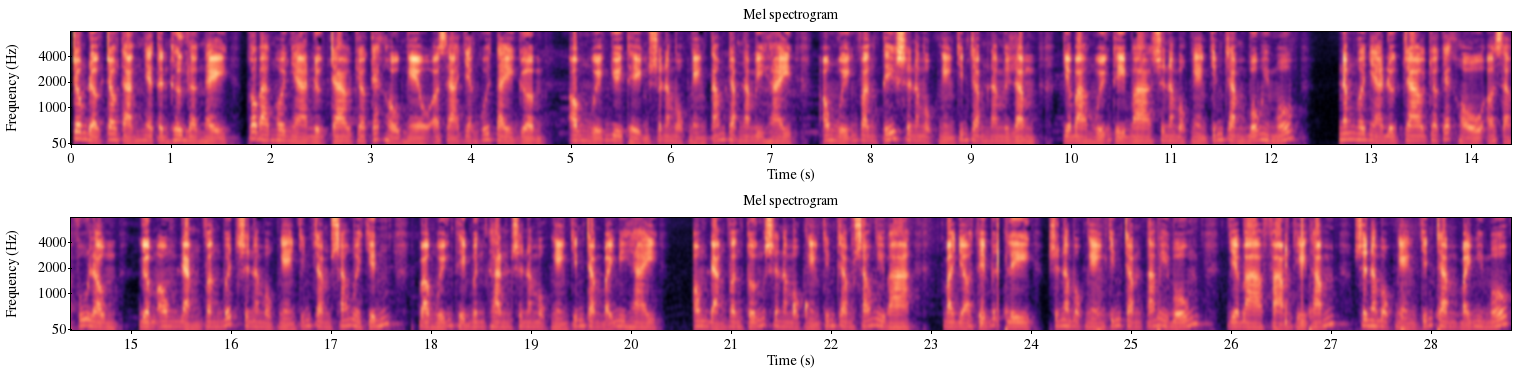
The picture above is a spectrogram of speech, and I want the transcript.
Trong đợt trao tặng nhà tình thương lần này, có 3 ngôi nhà được trao cho các hộ nghèo ở xã Giang Quế Tây gồm ông Nguyễn Duy Thiện sinh năm 1852, ông Nguyễn Văn Tiết sinh năm 1955 và bà Nguyễn Thị Ba sinh năm 1941. Năm ngôi nhà được trao cho các hộ ở xã Phú Long gồm ông Đặng Văn Bích sinh năm 1969, bà Nguyễn Thị Minh Thanh sinh năm 1972, ông Đặng Văn Tuấn sinh năm 1963, bà Võ Thị Bích Ly sinh năm 1984 và bà Phạm Thị Thấm sinh năm 1971.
